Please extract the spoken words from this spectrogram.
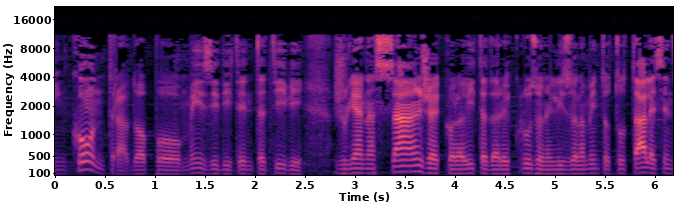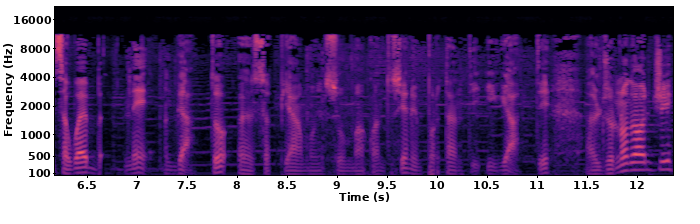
incontra dopo mesi di tentativi Julian Assange, ecco la vita da recluso nell'isolamento totale senza web né gatto, eh, sappiamo insomma quanto siano importanti i gatti al giorno d'oggi.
